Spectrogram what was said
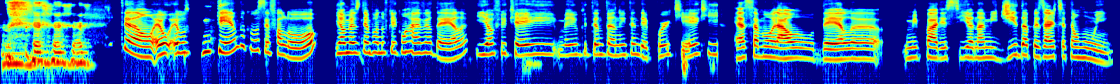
Então, eu, eu entendo o que você falou, e ao mesmo tempo eu não fiquei com raiva dela, e eu fiquei meio que tentando entender por que que essa moral dela me parecia na medida, apesar de ser tão ruim.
